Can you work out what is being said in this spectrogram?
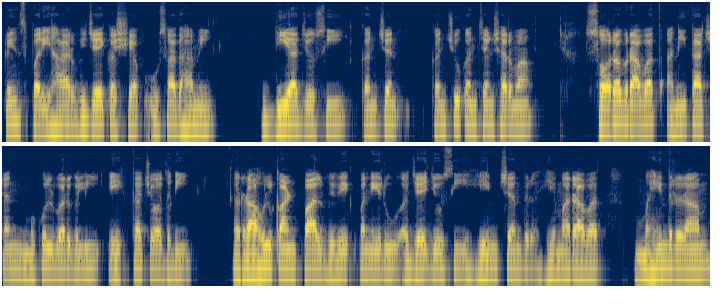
Prince Parihar, Vijay Kashyap, Usha Dhami, Diya Joshi, Kanchan, कंचू कंचन शर्मा, सौरभ रावत, अनीता चंद, मुकुल बरगली, एकता चौधरी, राहुल कांडपाल, विवेक पनेरू, अजय जोशी, हेमचंद्र, हेमा रावत, महेंद्र राम,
